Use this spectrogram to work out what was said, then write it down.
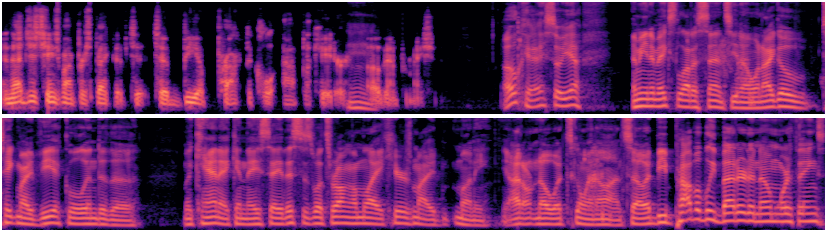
and that just changed my perspective to to be a practical applicator mm. of information. Okay, so yeah, I mean, it makes a lot of sense. You know, when I go take my vehicle into the mechanic and they say this is what's wrong, I'm like, here's my money. I don't know what's going on. So it'd be probably better to know more things.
